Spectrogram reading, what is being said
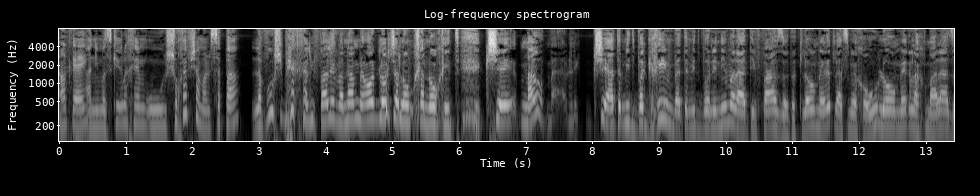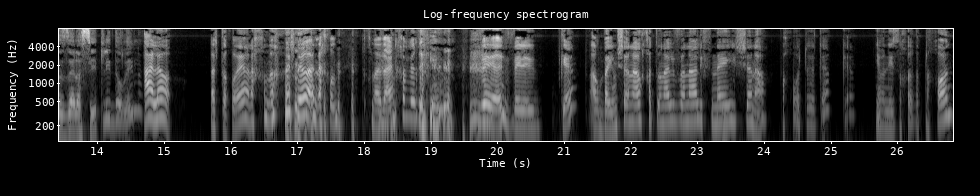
אוקיי. Okay. אני מזכיר לכם, הוא שוכב שם על ספה, לבוש בחליפה לבנה מאוד לא שלום חנוכית. כשמה, כשאתם מתבגרים ואתם מתבוננים על העטיפה הזאת, את לא אומרת לעצמך, או הוא לא אומר לך, מה לעזאזל עשית לי, דורין? אה, לא. אתה רואה, אנחנו, לא, אנחנו, אנחנו עדיין חברים. וכן, 40 שנה על חתונה לבנה לפני שנה, פחות או יותר, כן, אם אני זוכרת נכון.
